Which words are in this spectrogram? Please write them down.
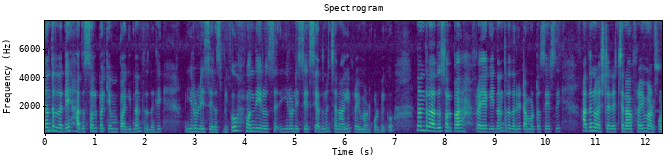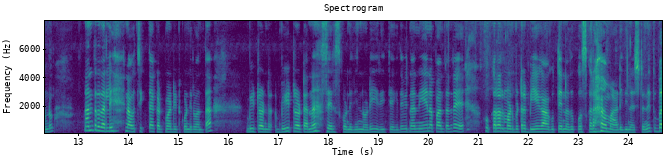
ನಂತರದಲ್ಲಿ ಅದು ಸ್ವಲ್ಪ ಕೆಂಪಾಗಿದ್ದ ನಂತರದಲ್ಲಿ ಈರುಳ್ಳಿ ಸೇರಿಸ್ಬೇಕು. ಒಂದು ಈರು ಈರುಳ್ಳಿ ಸೇರಿಸಿ ಅದನ್ನು ಚೆನ್ನಾಗಿ ಫ್ರೈ ಮಾಡ್ಕೊಳ್ಬೇಕು. ನಂತರ ಅದು ಸ್ವಲ್ಪ ಫ್ರೈ ಆಗಿದ್ದ ನಂತರದಲ್ಲಿ ಟೊಮೊಟೊ ಸೇರಿಸಿ ಅದನ್ನು ಅಷ್ಟೇ ಚೆನ್ನಾಗಿ ಫ್ರೈ ಮಾಡಿಕೊಂಡು ನಂತರದಲ್ಲಿ ನಾವು ಚಿಕ್ಕದಾಗಿ ಕಟ್ ಮಾಡಿ ಇಟ್ಕೊಂಡಿರುವಂಥ ಬೀಟ್ರೋಟ್ ಬೀಟ್ರೋಟನ್ನು ಸೇರಿಸ್ಕೊಂಡಿದ್ದೀನಿ ನೋಡಿ ಈ ರೀತಿಯಾಗಿದೆ. ನಾನು ಏನಪ್ಪ ಅಂತಂದರೆ ಕುಕ್ಕರಲ್ಲಿ ಮಾಡಿಬಿಟ್ರೆ ಬೇಗ ಆಗುತ್ತೆ ಅನ್ನೋದಕ್ಕೋಸ್ಕರ ಮಾಡಿದ್ದೀನಿ ಅಷ್ಟೇ ತುಂಬಾ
